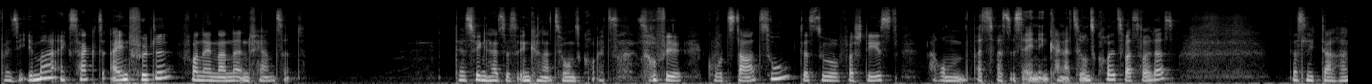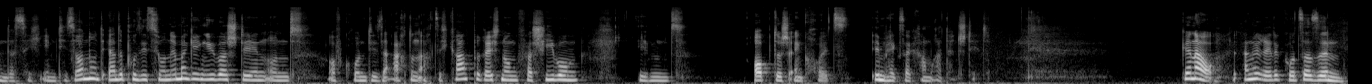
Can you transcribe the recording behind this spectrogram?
weil sie immer exakt ein Viertel voneinander entfernt sind. Deswegen heißt es Inkarnationskreuz. So viel kurz dazu, dass du verstehst, warum, was, was ist ein Inkarnationskreuz, was soll das? Das liegt daran, dass sich eben die Sonne- und Erdepositionen immer gegenüberstehen und aufgrund dieser 88-Grad-Berechnung, Verschiebung, eben optisch ein Kreuz im Hexagrammrad entsteht. Genau, lange Rede, kurzer Sinn.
